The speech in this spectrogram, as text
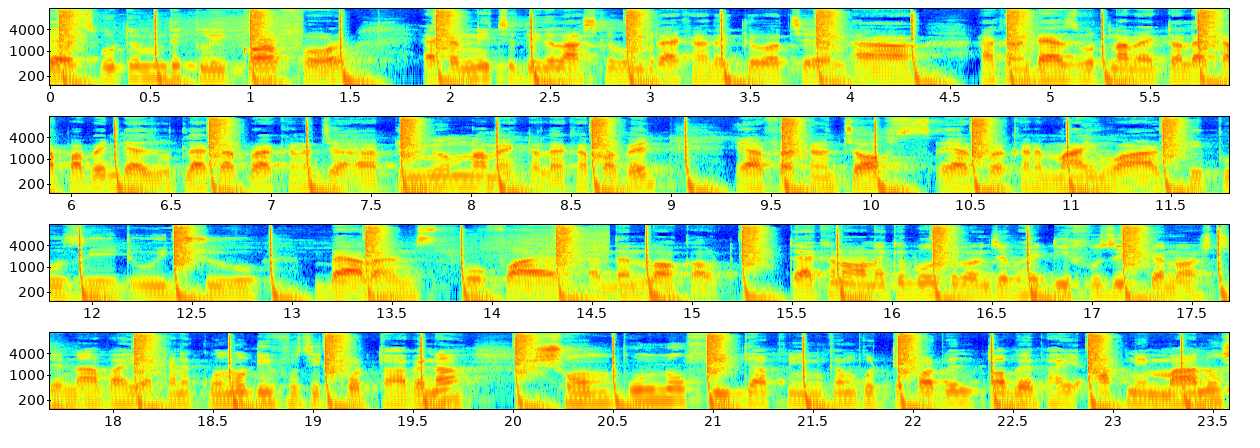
ড্যাশবোর্ডের মধ্যে ক্লিক করার পর, এখানে নিচের দিকে আসলে বন্ধুরা এখানে দেখতে পাচ্ছেন এখানে ড্যাশবোর্ড নামে একটা লেখা পাবেন। ড্যাশবোর্ড লেখার পর এখানে প্রিমিয়াম নামে একটা লেখা পাবেন। এরপর এখানে জবস এরপর এখানে my work deposit withdraw balance profile and then log out তো এখানে অনেকে বলতে পারেন যে, ভাই ডিপোজিট কেন আসছে? না, ভাই, এখানে কোনো ডিপোজিট করতে হবে না। সম্পূর্ণ ফ্রিতে আপনি ইনকাম করতে পারবেন। তবে ভাই, আপনি মানুষ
